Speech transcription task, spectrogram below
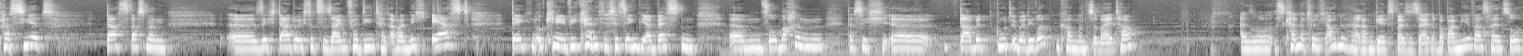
passiert das, was man äh, sich dadurch sozusagen verdient hat, aber nicht erst denken, okay, wie kann ich das jetzt irgendwie am besten ähm, so machen, dass ich äh, damit gut über die Runden komme und so weiter. Also es kann natürlich auch eine Herangehensweise sein, aber bei mir war es halt so,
